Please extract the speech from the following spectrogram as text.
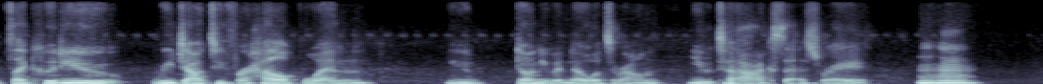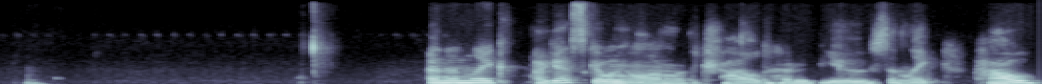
it's like, who do you reach out to for help when you don't even know what's around you to access, right? Mm-hmm. And then, like, I guess going on with childhood abuse and like how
